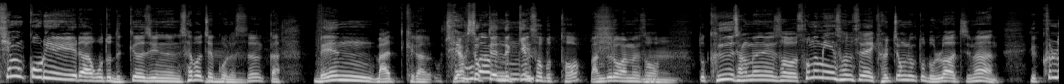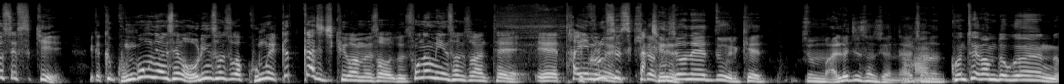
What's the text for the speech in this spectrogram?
팀골이라고도 느껴지는 세 번째 골이었어요. 그러니까 맨 맛, 그러니까 약속된 느낌? 에서부터 만들어가면서 음. 또그 장면에서 손흥민 선수의 결정력도 놀라웠지만 그 클루셉스키 그러니까 그 00년생 어린 선수가 공을 끝까지 지켜가면서 그 손흥민 선수한테의 타이밍을 클로세스키가 딱그 전에도 이렇게 좀 알려진 선수였나요? 아, 저는 콘테 감독은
